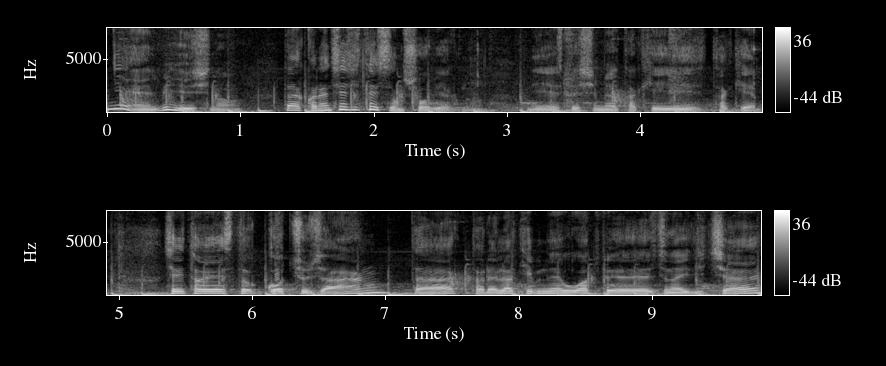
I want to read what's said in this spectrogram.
Nie. Widzisz no. Tak, Koreańczycy też są człowiek, no. Nie jesteśmy taki, takie. Czyli to jest gochujang, tak, to relatywnie łatwo znajdziecie.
